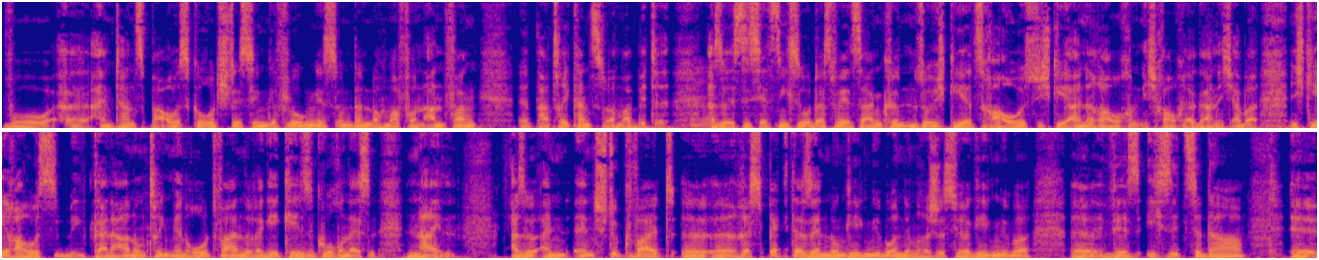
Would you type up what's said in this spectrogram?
wo äh, ein Tanzpaar ausgerutscht ist, hingeflogen ist und dann nochmal von Anfang, äh, Patrick, kannst du noch mal bitte? Mhm. Also es ist jetzt nicht so, dass wir jetzt sagen könnten, so ich gehe jetzt raus, ich gehe eine rauchen, ich rauche ja gar nicht, aber ich gehe raus, keine Ahnung, trink mir einen Rotwein oder gehe Käsekuchen essen. Nein. Also ein, ein Stück weit äh, äh Respekt der Sendung gegenüber und dem Regisseur gegenüber. Äh, ich sitze da, äh,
